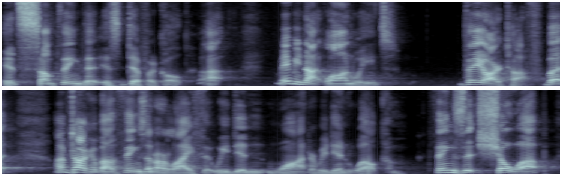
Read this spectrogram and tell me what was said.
It's something that is difficult. Uh, maybe not lawn weeds, they are tough, but I'm talking about things in our life that we didn't want or we didn't welcome. Things that show up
